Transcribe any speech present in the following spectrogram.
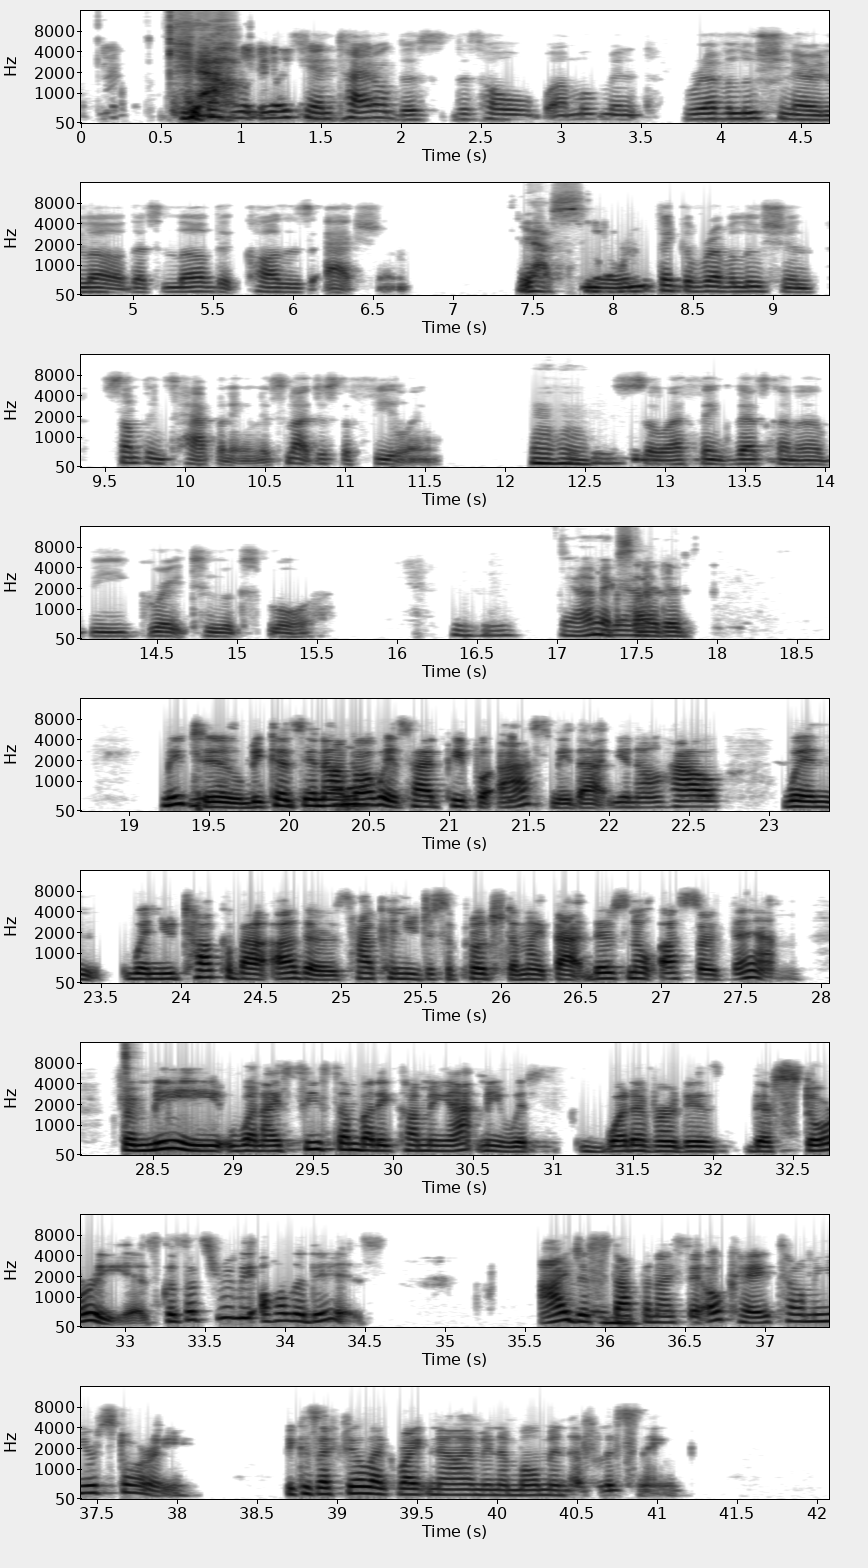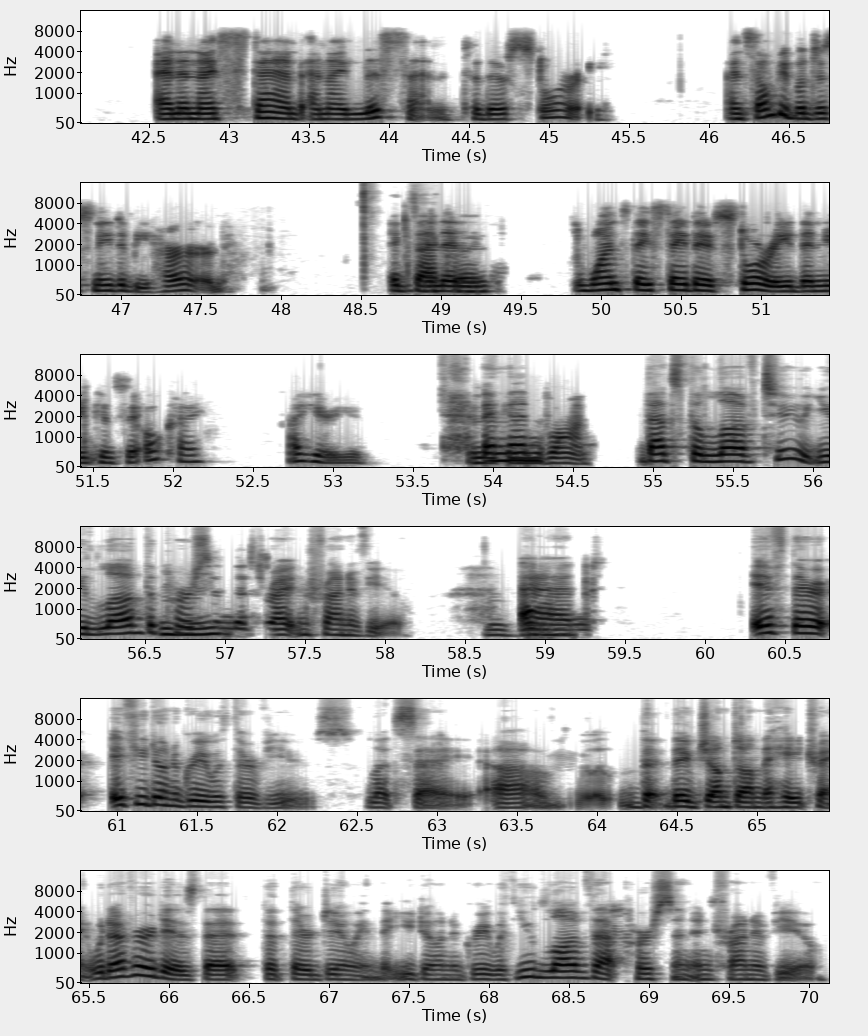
I think Yeah. what the way she entitled this this whole uh, movement, revolutionary love. That's love that causes action. Yes. You know, when you think of revolution, something's happening. It's not just a feeling. hmm Mhm, So I think that's gonna be great to explore. mhm. Yeah, I'm Yeah. excited. Me too, because you know, I've always had people ask me that, you know, how when when you talk about others, how can you just approach them like that? There's no us or them. For me, when I see somebody coming at me with whatever it is their story is, because that's really all it is. I just Mhm. stop and I say, okay, tell me your story. Because I feel like right now I'm in a moment of listening. And then I stand and I listen to their story. And some people just need to be heard. Exactly. And then once they say their story, then you can say, okay, I hear you. And And then- move on. That's the love too. You love the Mhm. person that's right in front of you. Mhm. and if they're if you don't agree with their views let's say um, that they've jumped on the hate train whatever it is that that they're doing that you don't agree with you love that person in front of you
